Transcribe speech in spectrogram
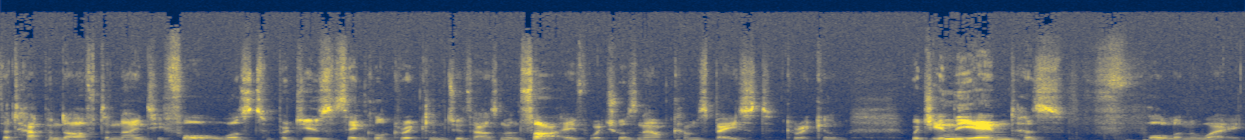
that happened after 94 was to produce a thing called Curriculum 2005, which was an outcomes based curriculum, which in the end has fallen away.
